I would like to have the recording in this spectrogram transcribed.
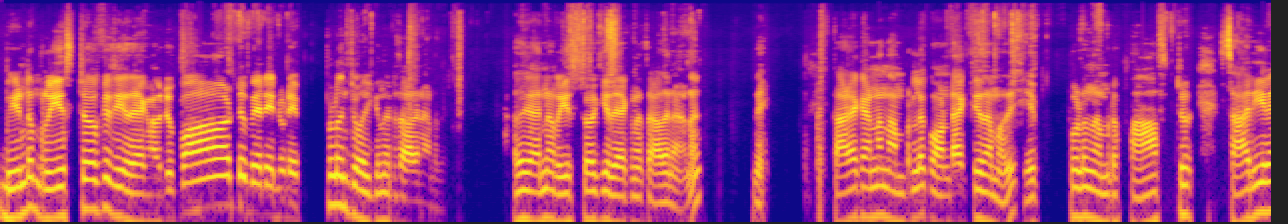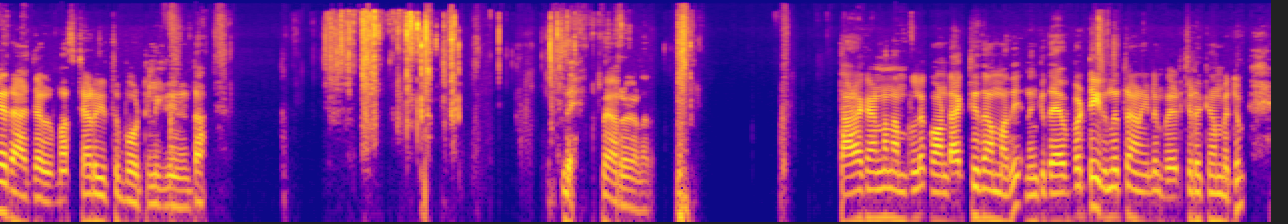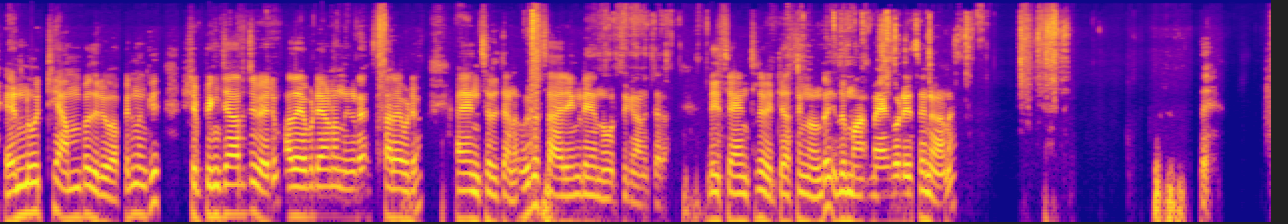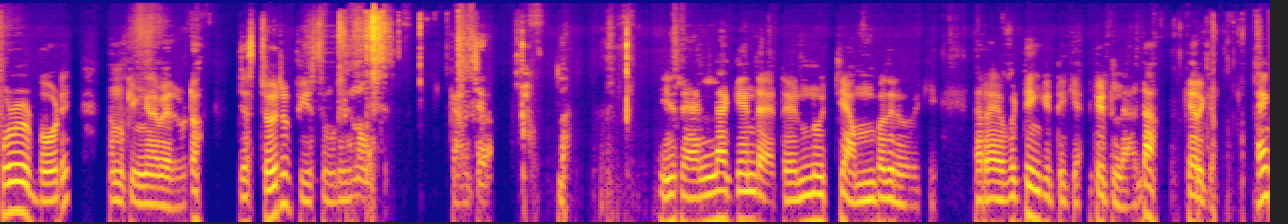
വീണ്ടും റീസ്റ്റോക്ക് ചെയ്തേക്കണം. ഒരുപാട് പേര് എന്നോട് എപ്പോഴും ചോദിക്കുന്ന ഒരു സാധനമാണത്. അത് കാരണം റീസ്റ്റോക്ക് ചെയ്തേക്കുന്ന സാധനമാണ് ഇതേ. താഴെ കാണുന്ന നമ്പറിൽ കോൺടാക്ട് ചെയ്താൽ മതി. എപ്പോഴും നമ്മുടെ ഫാസ്റ്റ് സാരിയിലെ രാജാവ് മസ്റ്റാർഡ് വിത്ത് ബോട്ടിൽ ഗ്രീൻ കേട്ടോ വേറൊരു കളർ താഴെ കാണുന്ന നമ്പറിൽ കോൺടാക്ട് ചെയ്താൽ മതി. നിങ്ങൾക്ക് ഇത് എവിടെ ഇരുന്നിട്ടാണെങ്കിലും മേടിച്ചെടുക്കാൻ പറ്റും. എണ്ണൂറ്റി അമ്പത് രൂപ. പിന്നെ നിങ്ങൾക്ക് ഷിപ്പിംഗ് ചാർജ് വരും. അത് എവിടെയാണോ നിങ്ങളുടെ സ്ഥലം എവിടെയോ അതിനനുസരിച്ചാണ്. ഒരു സാരിയും കൂടി ഞാൻ നൂർത്തി കാണിച്ചു തരാം. ഡിസൈൻസിൽ വ്യത്യാസങ്ങളുണ്ട്. ഇത് മാംഗോ ഡിസൈൻ ആണ്. ഫുൾ ബോഡി നമുക്ക് ഇങ്ങനെ വരും കേട്ടോ. ജസ്റ്റ് ഒരു പീസും കൂടി ഞാൻ നോക്കി കാണിച്ചു തരാം. ഈ ഒരു ആയിട്ട് എണ്ണൂറ്റി അമ്പത് രൂപയ്ക്ക്. വേറെ എവിടെയും കിട്ടിക്ക കിട്ടില്ല. കേട്ടോ? കയറിക്കോ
